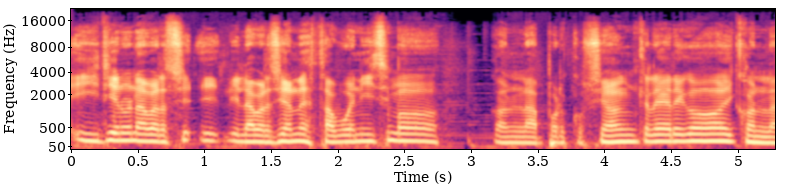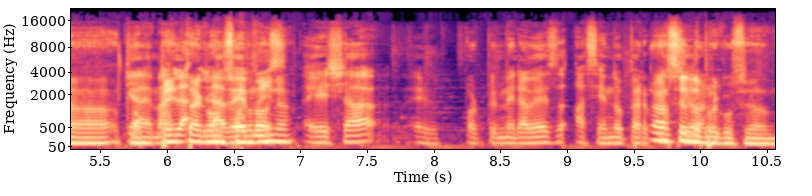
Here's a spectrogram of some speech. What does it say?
y tiene una versión y, y la versión está buenísimo con la percusión que le agregó y con la Que la, trompeta la con vemos sordina ella eh, por primera vez haciendo percusión. haciendo percusión.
